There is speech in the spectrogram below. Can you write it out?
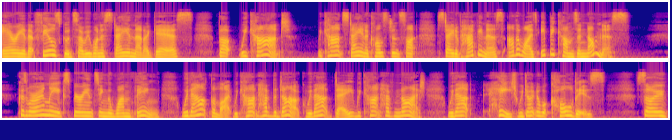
area that feels good. So we want to stay in that, I guess, but we can't. We can't stay in a constant state of happiness. Otherwise it becomes a numbness. because we're only experiencing the one thing. Without the light, we can't have the dark. Without day, we can't have night. Without heat, we don't know what cold is. So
